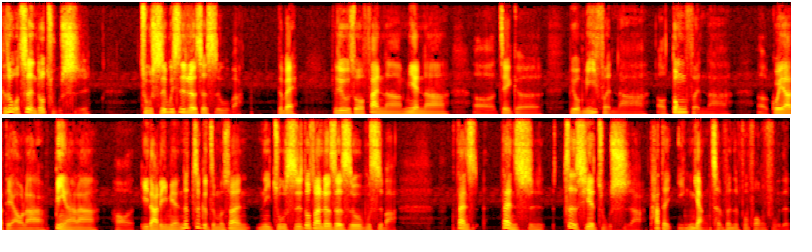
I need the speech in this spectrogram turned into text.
可是我吃很多主食，主食不是垃圾食物吧？对不对？就就是说饭啊、面啊，呃，这个。比如米粉啦，哦，冬粉啦，呃，龟啊条啦，饼啊啦，好，意大利面，那这个怎么算？你主食都算垃圾食物不是吧？但是但是这些主食啊，它的营养成分是不丰富的。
